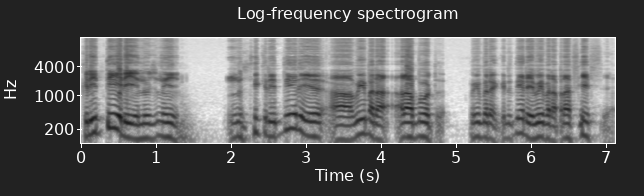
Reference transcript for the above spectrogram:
критерии нужны нужны критерии а, выбора работы, выбора критерии выбора профессии.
